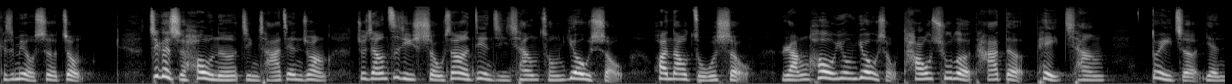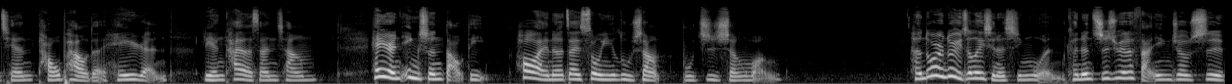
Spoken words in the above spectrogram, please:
可是没有射中。这个时候呢，警察见状就将自己手上的电击枪从右手换到左手。然后用右手掏出了他的配枪，对着眼前逃跑的黑人连开了三枪，黑人应声倒地。后来呢，在送医路上不治身亡。很多人对于这类型的新闻，可能直觉的反应就是：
